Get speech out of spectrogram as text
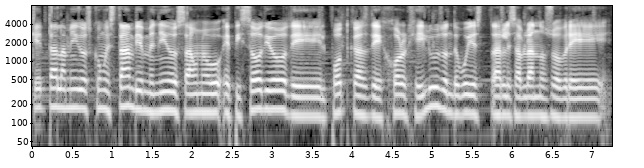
¿Qué tal amigos? ¿Cómo están? Bienvenidos a un nuevo episodio del podcast de Jorge y Luz donde voy a estarles hablando sobre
